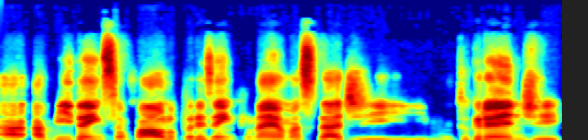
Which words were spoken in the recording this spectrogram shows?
a, a, vida em São Paulo, por exemplo, né, é uma cidade muito grande,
